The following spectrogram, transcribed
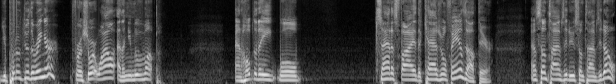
you put them through the ringer for a short while and then you move them up and hope that they will satisfy the casual fans out there. And sometimes they do, sometimes they don't.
